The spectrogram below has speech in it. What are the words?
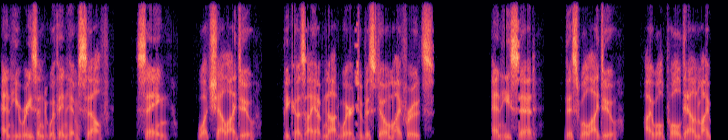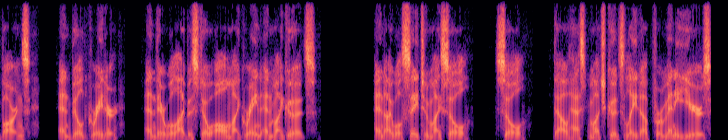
and he reasoned within himself, saying, What shall I do, because I have not where to bestow my fruits? And he said, This will I do, I will pull down my barns, and build greater, and there will I bestow all my grain and my goods. And I will say to my soul, Soul, thou hast much goods laid up for many years,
